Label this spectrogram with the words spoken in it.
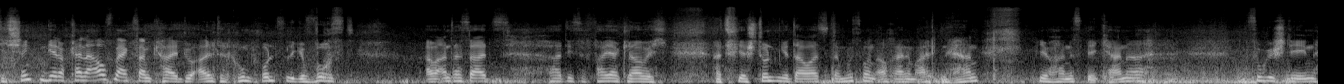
Die schenken dir doch keine Aufmerksamkeit, du alte, runzelige Wurst. Aber andererseits hat diese Feier, glaube ich, hat vier Stunden gedauert. Da muss man auch einem alten Herrn, Johannes B. Kerner, zugestehen,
